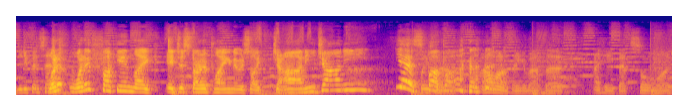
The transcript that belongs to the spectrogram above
Did you consent? what if, what if fucking, like, it just started playing and it was like, Johnny, Johnny? Yes, Please Papa! no. I don't want to think about that. I hate that so much.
